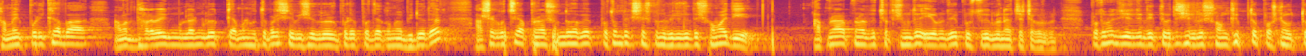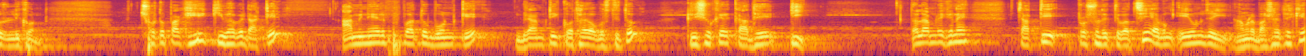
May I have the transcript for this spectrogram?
সাময়িক পরীক্ষা বা আমাদের ধারাবাহিক মূল্যায়নগুলো কেমন হতে পারে সেই বিষয়গুলোর উপরে পর্যায়ক্রমে ভিডিও দেওয়ার। আশা করছি আপনারা সুন্দরভাবে প্রথম থেকে শেষ পর্যন্ত ভিডিওতে সময় দিয়ে আপনারা আপনাদের ছোট সময় এই অনুযায়ী প্রস্তুতিগুলো নেওয়ার চেষ্টা করবেন। প্রথমে যেটি দেখতে পাচ্ছি সেটি হলো সংক্ষিপ্ত প্রশ্ন উত্তর লিখন। ছোট পাখি কীভাবে ডাকে? আমিনের ফুপাতো বোনকে গ্রামটি কোথায় অবস্থিত? কৃষকের কাঁধে কী? তাহলে আমরা এখানে চারটি প্রশ্ন দেখতে পাচ্ছি এবং এই অনুযায়ী আমরা বাসা থেকে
